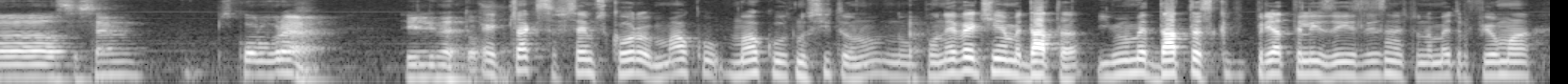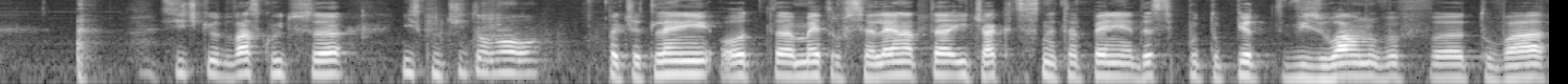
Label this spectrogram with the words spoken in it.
а, съвсем скоро време. Или не точно. Е, чак съвсем скоро, малко, малко относително, но поне вече имаме дата. Имаме дата, скъпи приятели, за излизането на метрофилма. Всички от вас, които са изключително впечатлени от метровселената и чакат с нетърпение да се потопят визуално в а, това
